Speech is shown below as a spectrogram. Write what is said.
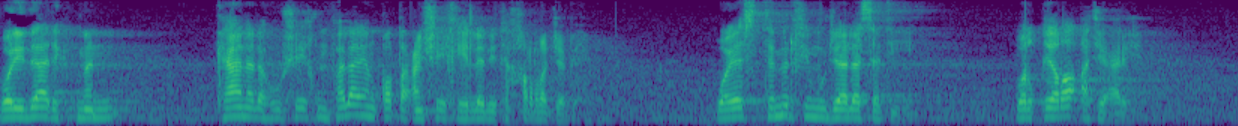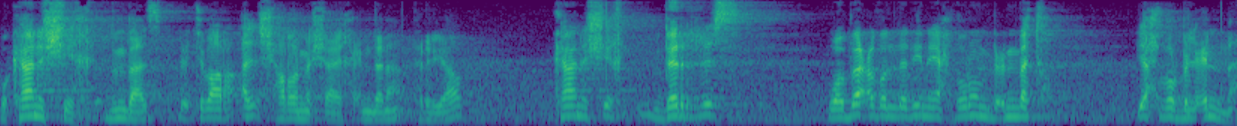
ولذلك من كان له شيخ فلا ينقطع عن شيخه الذي تخرج به ويستمر في مجالسته والقراءة عليه. وكان الشيخ بن باز باعتباره أشهر المشايخ عندنا في الرياض كان الشيخ يدرس وبعض الذين يحضرون بعمتهم يحضر بالعمة.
